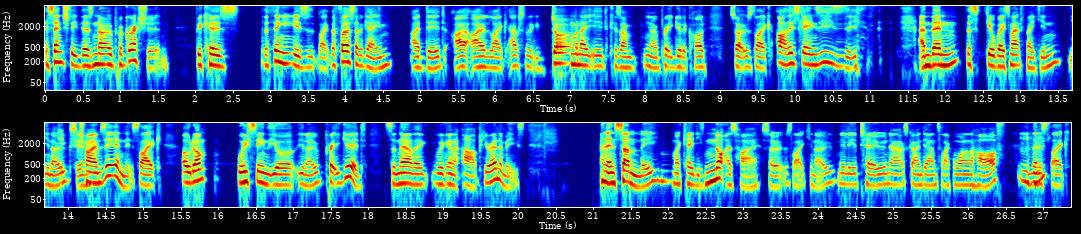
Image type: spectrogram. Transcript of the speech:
essentially, there's no progression because the thing is, like, the first ever game I did, I, I like absolutely dominated because I'm, you know, pretty good at COD. So it was like, oh, this game's easy. and then the skill based matchmaking, you know, Kicks in. chimes in. It's like, hold on, we've seen that you're, you know, pretty good. So now we're going to up your enemies. And then suddenly my KD's not as high. So it was like, you know, nearly a two. Now it's going down to like a one and a half. And then Mhm. it's like,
